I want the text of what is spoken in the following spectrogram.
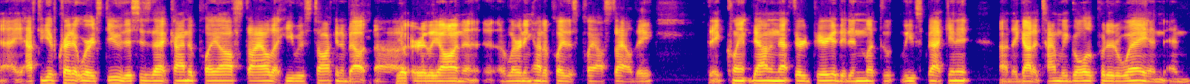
uh, you have to give credit where it's due. This is that kind of playoff style that he was talking about uh, yep. early on, uh, uh, learning how to play this playoff style. They they clamped down in that third period. They didn't let the Leafs back in it. Uh, they got a timely goal to put it away, and and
